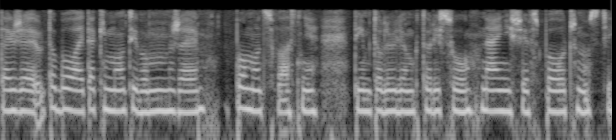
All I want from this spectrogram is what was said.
Takže to bolo aj takým motivom, že pomoc vlastne týmto ľuďom, ktorí sú najnižšie v spoločnosti.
